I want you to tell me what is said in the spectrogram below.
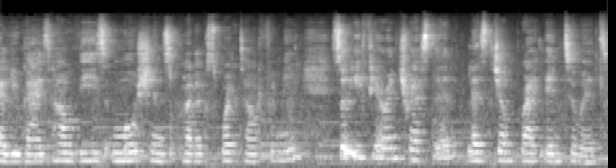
tell you guys how these Motions products worked out for me. So if you're interested, let's jump right into it.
